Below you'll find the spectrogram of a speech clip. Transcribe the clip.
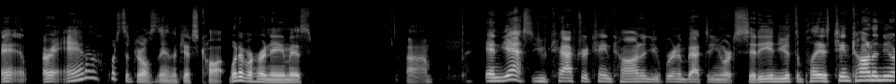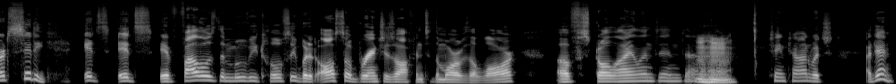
An- or anna what's the girl's name that gets caught whatever her name is um and yes you capture kong and you bring him back to new york city and you have to play as kong in new york city it's it's it follows the movie closely but it also branches off into the more of the lore of skull island and uh Mhm. Kong, which again,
